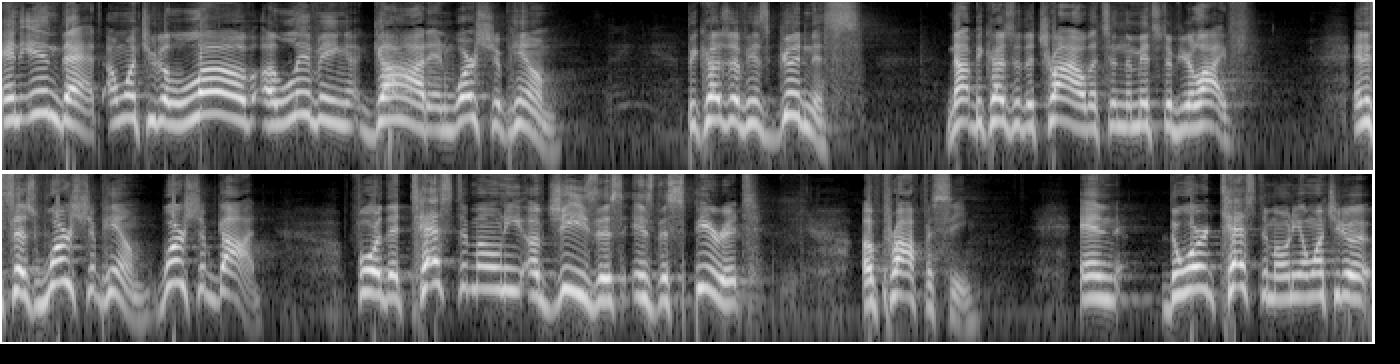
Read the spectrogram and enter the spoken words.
And in that, I want you to love a living God and worship Him because of His goodness, not because of the trial that's in the midst of your life. And it says, worship Him, worship God. For the testimony of Jesus is the spirit of prophecy. And the word testimony, I want you to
